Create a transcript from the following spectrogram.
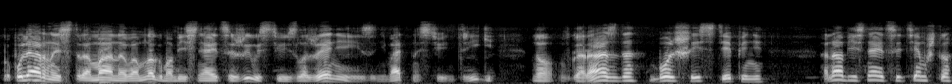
Популярность романа во многом объясняется живостью изложения и занимательностью интриги, но в гораздо большей степени она объясняется тем, что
